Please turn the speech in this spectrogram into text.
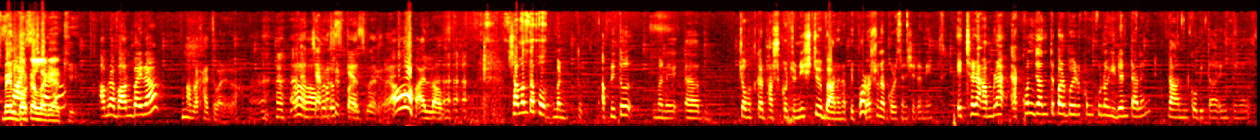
smell দরকার লাগে আর কি। আমরা বানবাইরা আমরা খাইতে পারি না। right? Oh, I love. সামান্তা মানে আপনি তো মানে আহ, চমৎকার ভাস্কর্য নিশ্চয়ই বানান আপনি পড়াশোনা করেছেন সেটা নিয়ে। এছাড়া আমরা এখন জানতে পারব এরকম কোনো হিডেন ট্যালেন্ট গান কবিতা এনিথিং এলস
